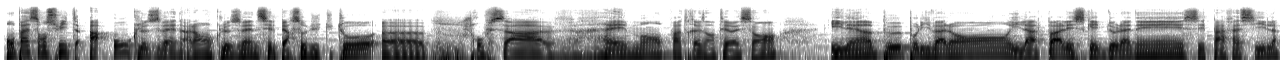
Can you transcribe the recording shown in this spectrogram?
On passe ensuite à Oncle Sven. Alors Oncle Sven c'est le perso du tuto. je trouve ça vraiment pas très intéressant. Il est un peu polyvalent, il n'a pas l'escape de l'année, c'est pas facile.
